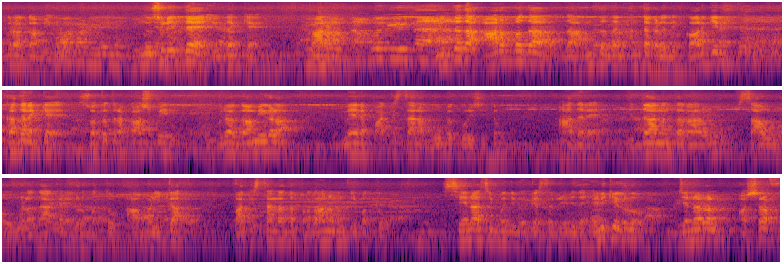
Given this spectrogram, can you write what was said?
ಉಗ್ರಗಾಮಿಗಳು ನುಸುಳಿದ್ದೇ ಯುದ್ಧಕ್ಕೆ ಕಾರಣ. ಯುದ್ಧದ ಆರಂಭದ ಹಂತದ ಹಂತಗಳಲ್ಲಿ ಕಾರ್ಗಿಲ್ ಕದನಕ್ಕೆ ಸ್ವತಂತ್ರ ಕಾಶ್ಮೀರಿ ಉಗ್ರಗಾಮಿಗಳ ಮೇಲೆ ಪಾಕಿಸ್ತಾನ ಗೂಬೆ ಕೂರಿಸಿತು. ಆದರೆ ಯುದ್ಧಾನಂತರವು ಸಾವು ನೋವುಗಳ ದಾಖಲೆಗಳು ಮತ್ತು ಆ ಬಳಿಕ ಪಾಕಿಸ್ತಾನದ ಪ್ರಧಾನಮಂತ್ರಿ ಮತ್ತು ಸೇನಾ ಸಿಬ್ಬಂದಿ ಮುಖ್ಯಸ್ಥರು ನೀಡಿದ ಹೇಳಿಕೆಗಳು ಜನರಲ್ ಅಶ್ರಫ್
